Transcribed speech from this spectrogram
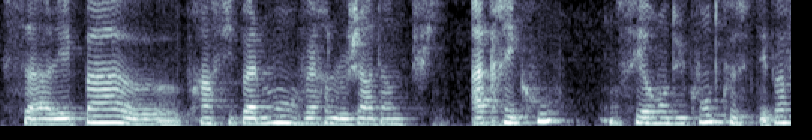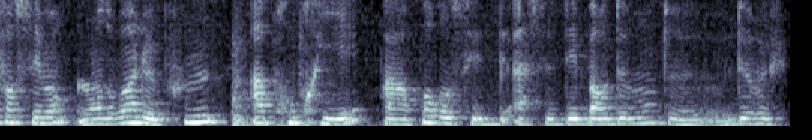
ça n'allait pas euh, principalement vers le jardin de puits. Après coup, on s'est rendu compte que c'était pas forcément l'endroit le plus approprié par rapport à ce débordement de, rue.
